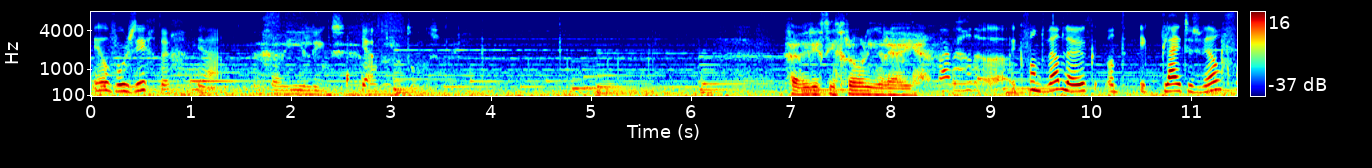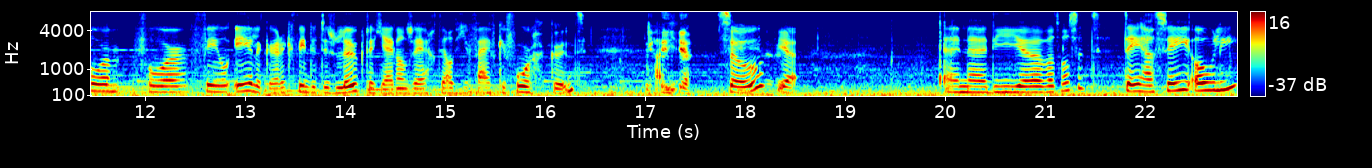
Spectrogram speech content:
heel voorzichtig. Ja. ik. Dan gaan we hier links, hè, Ja. de rotondes Gaan we richting Groningen rijden. Maar we hadden, eh, ik vond het wel leuk, want ik pleit dus wel voor, voor veel eerlijker. Ik vind het dus leuk dat jij dan zegt, dat je vijf keer voorgekund. ja. Zo, ja. En eh, die, eh, wat was het? THC-olie.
